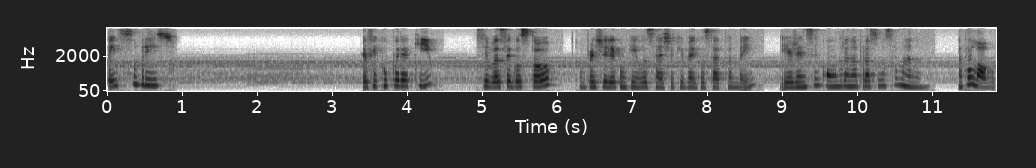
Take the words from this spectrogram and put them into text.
Pense sobre isso. Eu fico por aqui. Se você gostou, compartilhe com quem você acha que vai gostar também. E a gente se encontra na próxima semana. Até logo!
